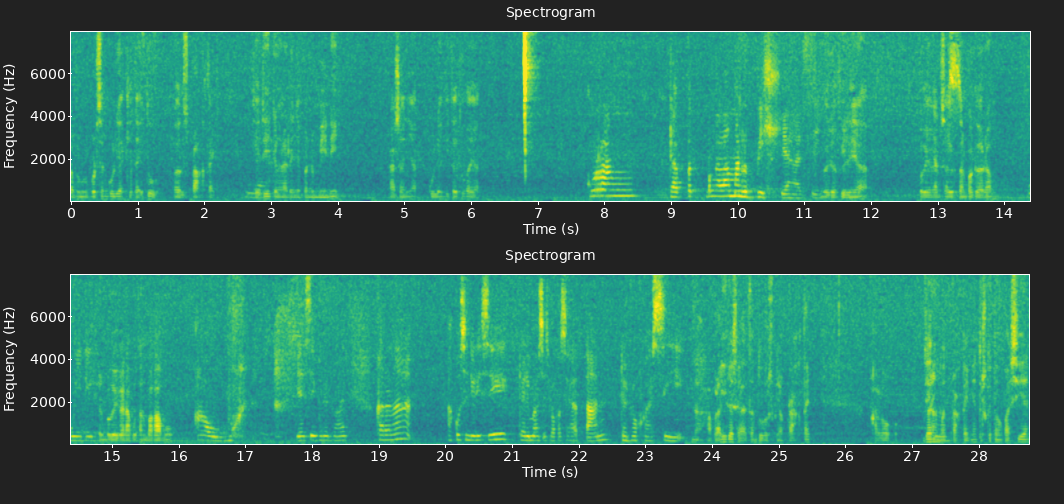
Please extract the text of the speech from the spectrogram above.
80% kuliah kita itu harus praktek Iya. jadi dengan adanya pandemi ini rasanya kuliah kita tuh kayak kurang dapat pengalaman lebih ya sih nggak ada feelnya bagaikan sayur tanpa garam Widih dan bagaikan aku tanpa kamu Au. ya sih bener banget. Karena aku sendiri sih dari mahasiswa kesehatan dan vokasi. nah apalagi kesehatan tuh harus punya praktek kalau jarang Hmm. buat prakteknya terus ketemu pasien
